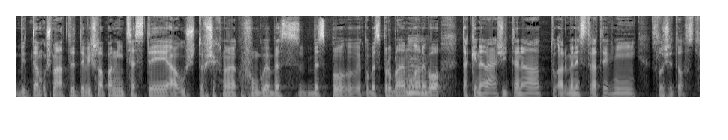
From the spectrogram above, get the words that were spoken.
vy tam už máte ty vyšlapané cesty a už to všechno jako funguje bez, bez, jako bez problémů, mm. anebo taky narážíte na tu administrativní složitost?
